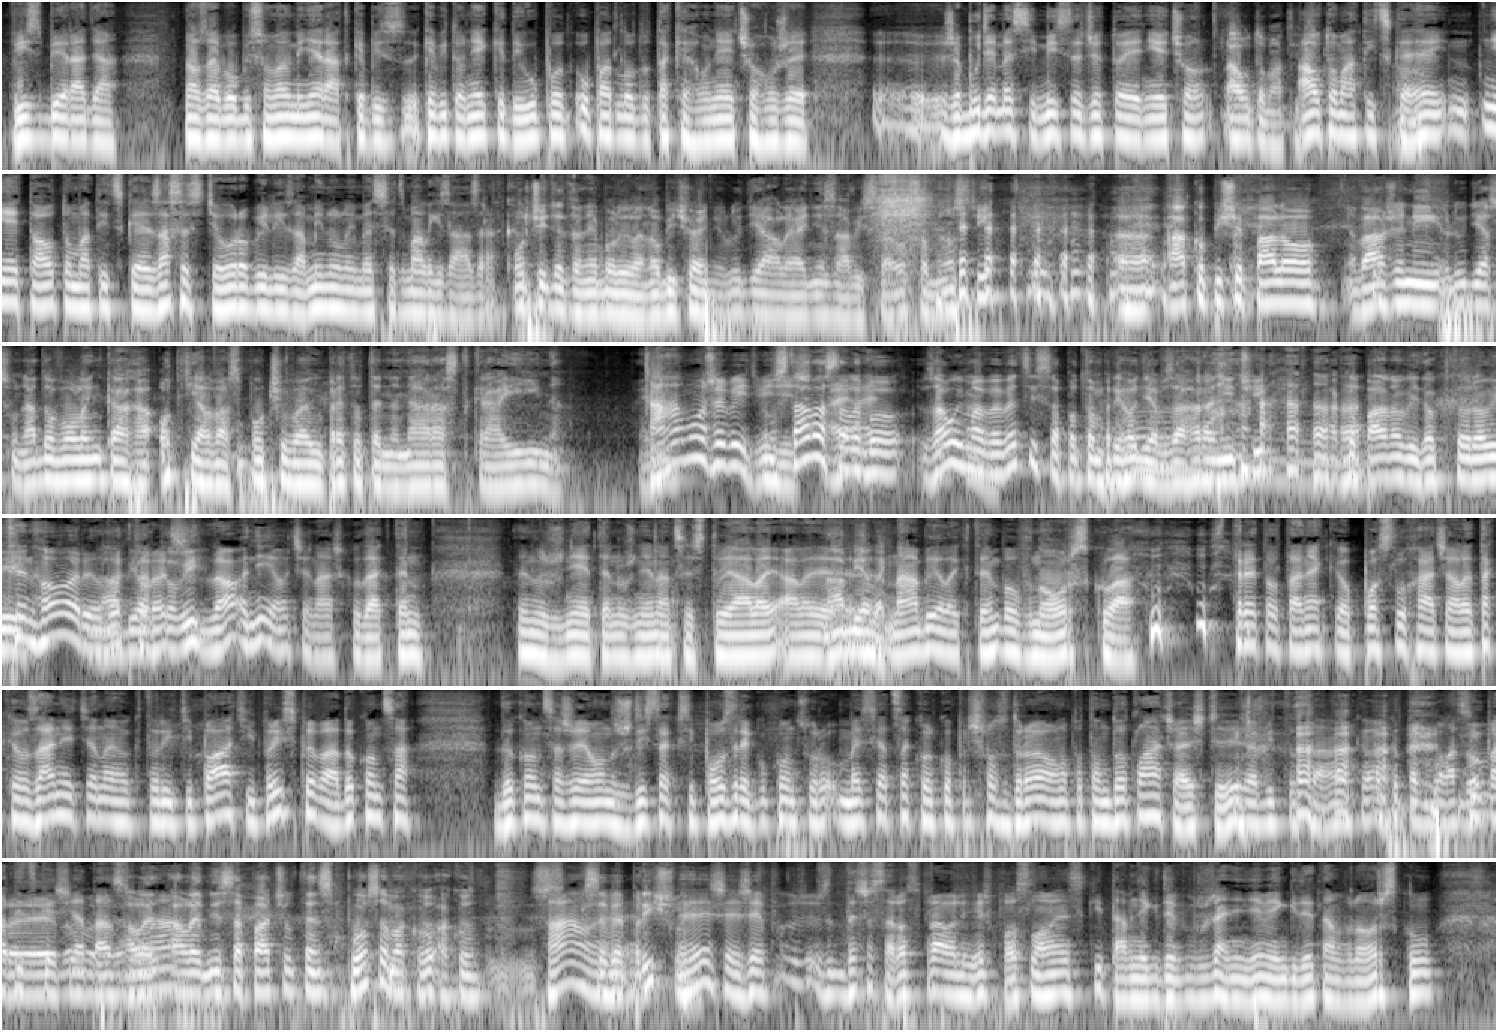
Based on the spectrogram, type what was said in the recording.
vyzbierať a naozaj bol by som veľmi nerád, keby, keby to niekedy upadlo do takého niečoho, že, e, že budeme si myslieť, že to je niečo automatické. automatické hej. Nie je to automatické, zase ste urobili za minulý mesiac malý zázrak. Určite to neboli len obyčajní ľudia, ale aj nezávislé osobnosti. E, ako píše Palo, vážení ľudia sú na dovolenkách a odtiaľ vás počúvajú, preto ten nárast krajín. Á, môže byť, no, vidíš. No stáva sa, aj, lebo aj... zaujímavé veci sa potom prihodia v zahraničí, ako pánovi doktorovi Ten hovoril, doktor, no nie, oče náš chudák, ten, ten už nie, ten už nenacestuje, ale, ale nábielek. nábielek, ten bol v Norsku a stretol tam nejakého poslucháča, ale takého zaneteného, ktorý ti platí, prispieva a dokonca dokonca, že on vždy sa si pozrie ku koncu mesiaca, koľko prišlo zdrojov ono potom dotláča ešte, vieš, aby to sa ako, ako tak bola sympatickejšia tá Ale, ale mne sa páčil ten spôsob, ako, ako Áno, k sebe prišli. Vieš, že, že, že, že sa rozprávali, vieš, po slovensky, tam niekde, už ani neviem, kde tam v Norsku.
